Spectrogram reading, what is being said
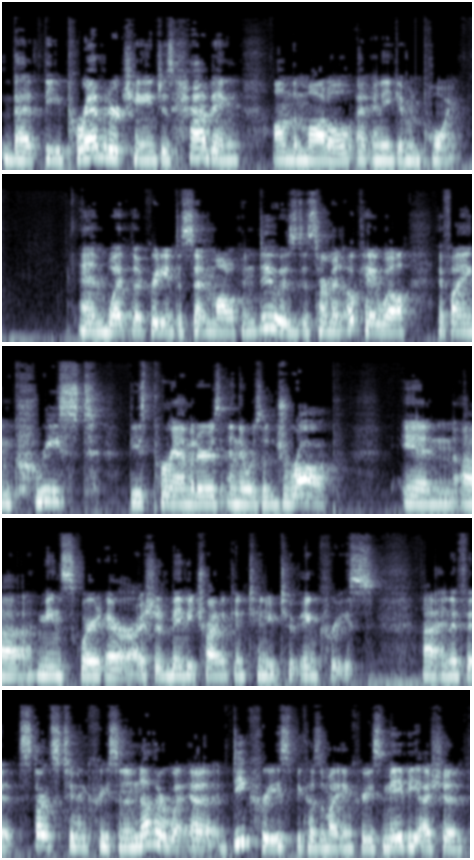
that the parameter change is having on the model at any given point. And what the gradient descent model can do is determine, okay, well, if I increased these parameters and there was a drop in uh, mean squared error, I should maybe try and continue to increase. Uh, and if it starts to increase in another way, uh, decrease because of my increase, maybe I should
